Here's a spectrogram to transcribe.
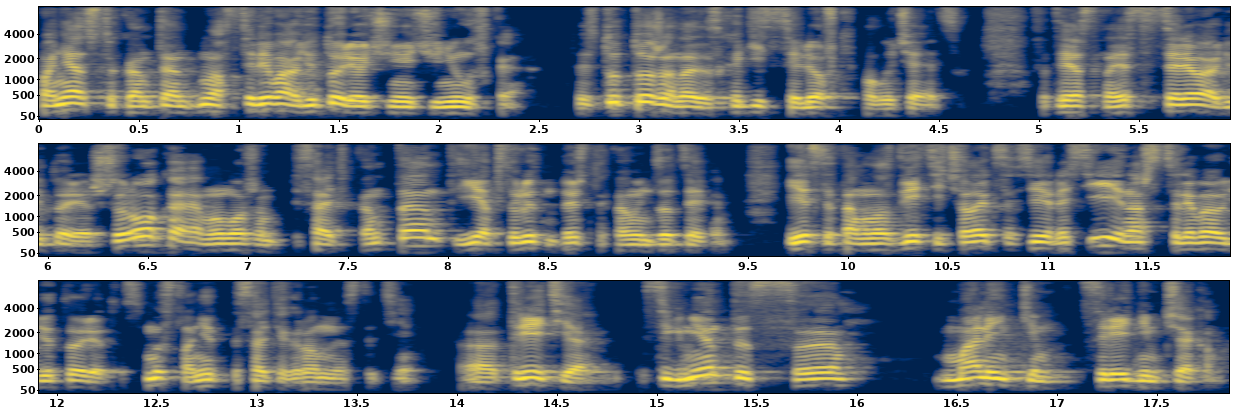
понятно, что контент, у нас целевая аудитория очень-очень узкая. То есть тут тоже надо сходить с целевки, получается. Соответственно, если целевая аудитория широкая, мы можем писать контент и абсолютно точно кого-нибудь зацепим. Если там у нас 200 человек со всей России, наша целевая аудитория, то смысла нет писать огромные статьи. Э, третье. Сегменты с маленьким средним чеком.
